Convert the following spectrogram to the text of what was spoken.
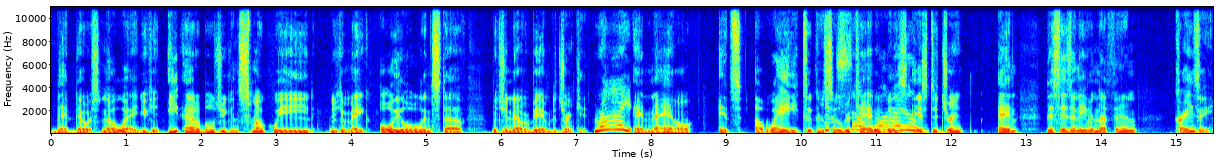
that there was no way you can eat edibles, you can smoke weed, you can make oil and stuff, but you'll never be able to drink it. right. And now it's a way to consume It's your so cannabis wild. is to drink. And this isn't even nothing crazy.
